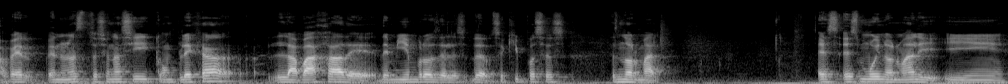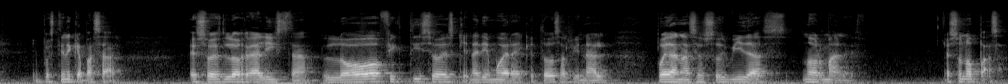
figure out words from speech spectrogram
a ver, en una situación así compleja, la baja de, de miembros de los, equipos es, es normal. Es, es, muy normal y, y, pues tiene que pasar. Eso es lo realista. Lo ficticio es que nadie muera y que todos al final puedan hacer sus vidas normales. Eso no pasa.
